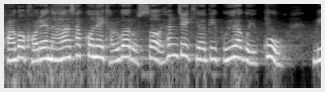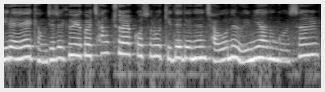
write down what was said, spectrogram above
과거 거래나 사건의 결과로서 현재 기업이 보유하고 있고 미래의 경제적 효익을 창출할 것으로 기대되는 자원을 의미하는 것은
